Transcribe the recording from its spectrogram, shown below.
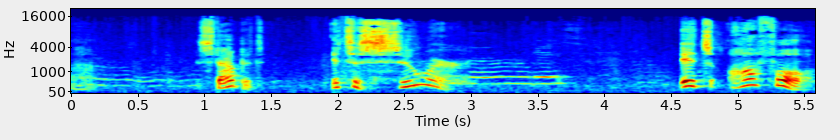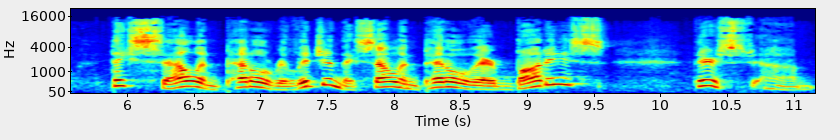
uh, Stop it. It's a sewer. It's awful. They sell and peddle religion. They sell and peddle their bodies. There's um,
